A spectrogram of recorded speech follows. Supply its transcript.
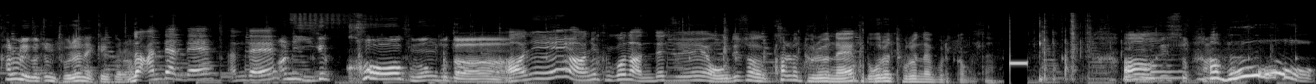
칼로 이거 좀 도려낼게 그럼. 너 안돼 안돼. 안돼. 아니 이게 커 구멍보다. 아니 아니 그거는 안 되지. 어디서 칼로 도려내? 너를 도려내 버릴까 보다. 아. 어딨어 파. 아 뭐?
